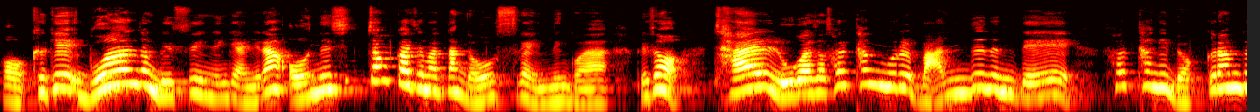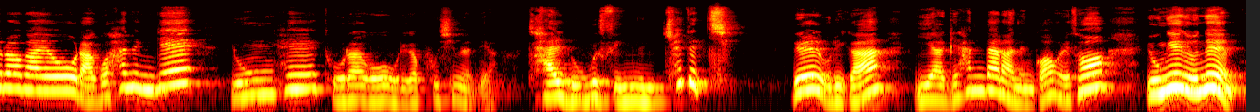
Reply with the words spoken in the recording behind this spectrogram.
어, 그게 무한정 넣을 수 있는 게 아니라 어느 시점까지만 딱 넣을 수가 있는 거야. 그래서 잘 녹아서 설탕물을 만드는데 설탕이 몇 그램 들어가요? 라고 하는 게 용해도라고 우리가 보시면 돼요. 잘 녹을 수 있는 최대치를 우리가 이야기한다라는 거. 그래서 용해도는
